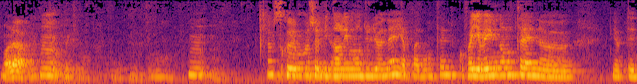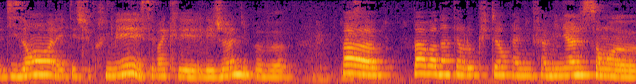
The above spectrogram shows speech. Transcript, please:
voilà Mm. Hmm. Ah, Parce que moi j'habite dans les monts du Lyonnais, il n'y a pas d'antenne. Enfin, il y avait une antenne il y a peut-être 10 ans, elle a été supprimée, et c'est vrai que les, les jeunes, ils peuvent euh, pas, pas avoir d'interlocuteur planning familial sans euh,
